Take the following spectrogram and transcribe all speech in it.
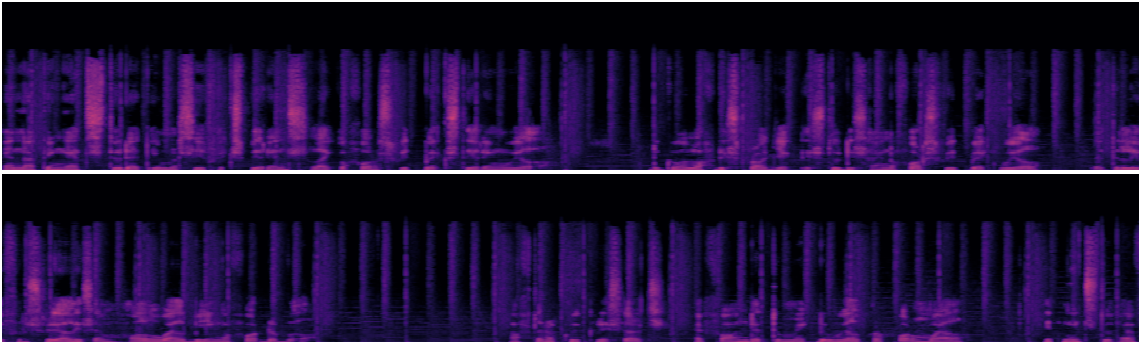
and nothing adds to that immersive experience like a force feedback steering wheel. The goal of this project is to design a force feedback wheel that delivers realism all while being affordable. After a quick research, I found that to make the wheel perform well, it needs to have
